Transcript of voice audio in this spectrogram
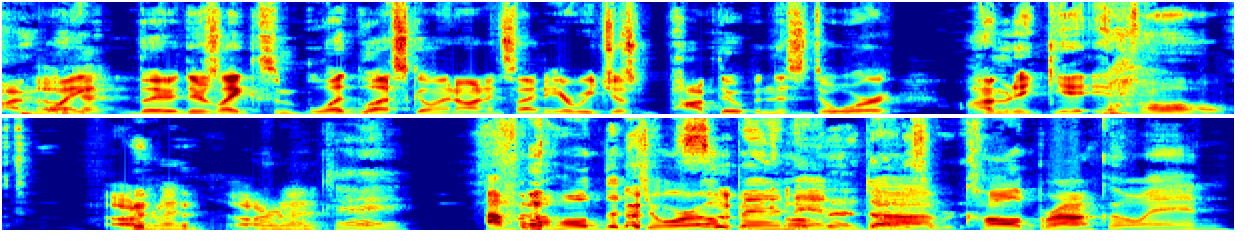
I'm Okay. like, there, there's like some bloodlust going on inside here. We just popped open this door. I'm gonna get involved. All right, all right. Okay. I'm gonna hold the door So open call and um, call Bronco in.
